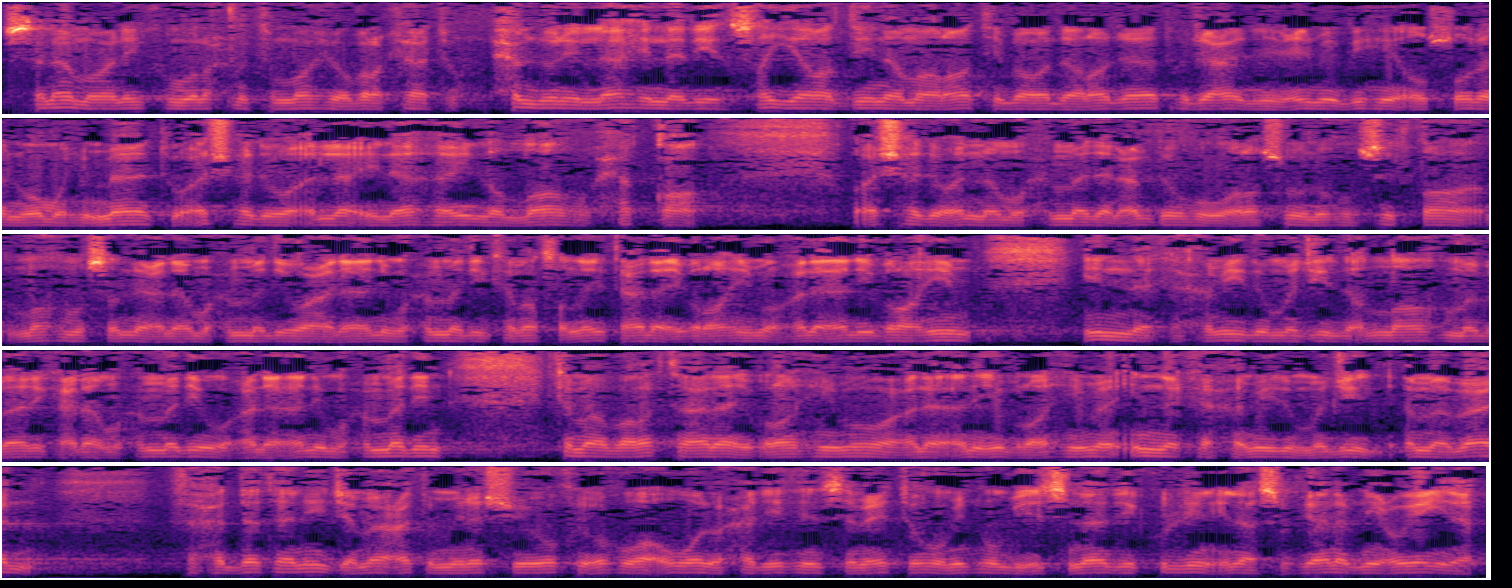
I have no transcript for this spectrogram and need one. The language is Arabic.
السلام عليكم ورحمة الله وبركاته. الحمد لله الذي صير الدين مراتب ودرجات وجعل للعلم به أصولا ومهمات وأشهد أن لا إله إلا الله حقا وأشهد أن محمدا عبده ورسوله صدقا. اللهم صل على محمد وعلى آل محمد كما صليت على إبراهيم وعلى آل إبراهيم. إنك حميد مجيد. اللهم بارك على محمد وعلى آل محمد كما باركت على إبراهيم وعلى آل إبراهيم. إنك حميد مجيد. أما بعد فحدثني جماعة من الشيوخ وهو أول حديث سمعته منهم بإسناد كل إلى سفيان بن عيينة.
